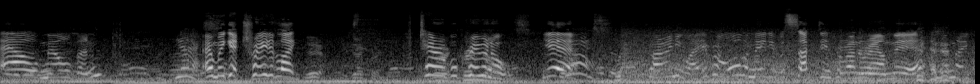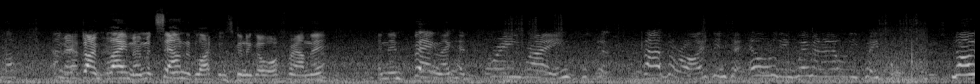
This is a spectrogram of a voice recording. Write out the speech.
our Melbourne. Yes. And we get treated like Yeah, exactly. terrible Like criminals. criminals. Yeah. So anyway, everyone, all the media was sucked in to run around there, and then they. I mean, I don't blame them. It sounded like it was going to go off around there, and then bang, they had free reign to just thuggerise into elderly women and elderly people. No,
